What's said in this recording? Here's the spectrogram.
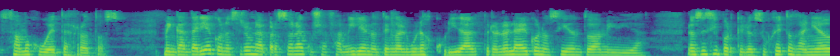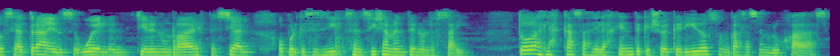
somos juguetes rotos. Me encantaría conocer a una persona cuya familia no tenga alguna oscuridad, pero no la he conocido en toda mi vida. No sé si porque los sujetos dañados se atraen, se huelen, tienen un radar especial o porque sencillamente no los hay. Todas las casas de la gente que yo he querido son casas embrujadas.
